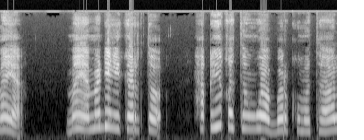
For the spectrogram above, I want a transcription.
maya maya ma dhici karto. Xaqiiqatan waa bar kuma taal.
